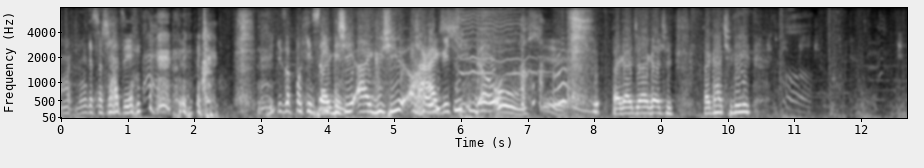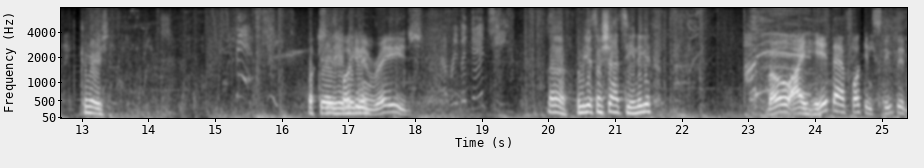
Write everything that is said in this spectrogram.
Me get some shots in. He's a fucking I you. I got you. Oh, I got shit, you. No. Oh shit. I got you. I got you. I got you, nigga. Come here. Fuck out She's here, fucking nigga. enraged. Uh, let me get some shots in, nigga. Bro, I hit that fucking stupid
